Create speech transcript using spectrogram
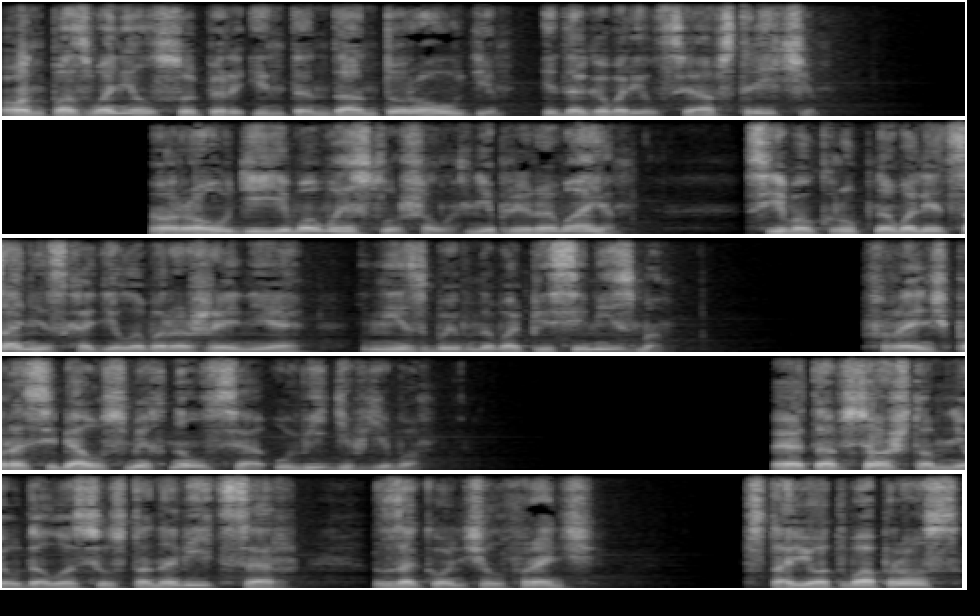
Он позвонил суперинтенданту Роуди и договорился о встрече. Роуди его выслушал, не прерывая. С его крупного лица не сходило выражение неизбывного пессимизма. Френч про себя усмехнулся, увидев его. — «Это все, что мне удалось установить, сэр», — закончил Френч. «Встает вопрос,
